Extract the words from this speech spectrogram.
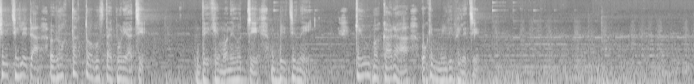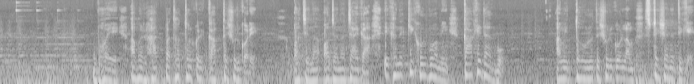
সেই ছেলেটা রক্তাক্ত অবস্থায় পড়ে আছে। দেখে মনে হচ্ছে বেঁচে নেই। কেউ বা কারা ওকে মেরে ফেলেছে? ভয়ে আমার হাত পা থরথর করে কাঁপতে শুরু করে। অচেনা, অজানা জায়গা, এখানে কি করব আমি? কাকে ডাকবো? আমি দৌড়তে শুরু করলাম স্টেশনের দিকে।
